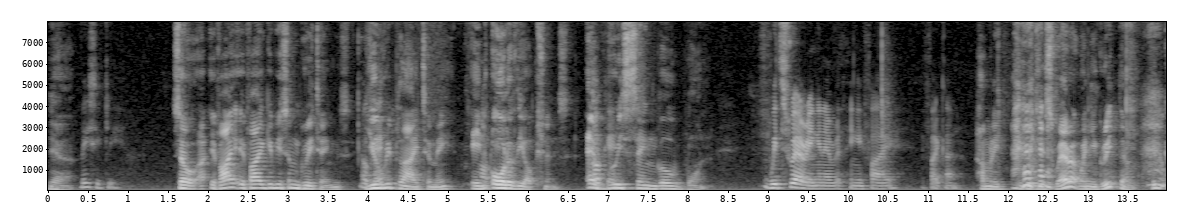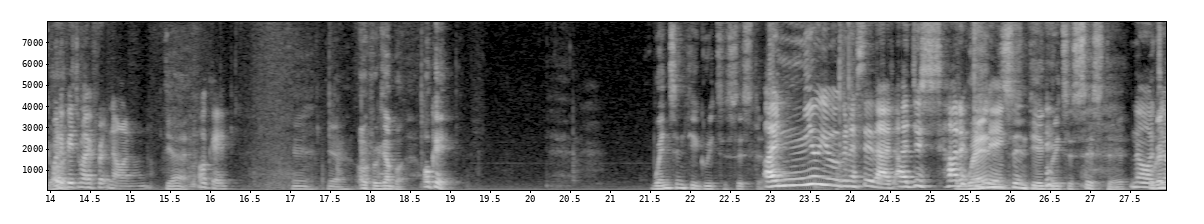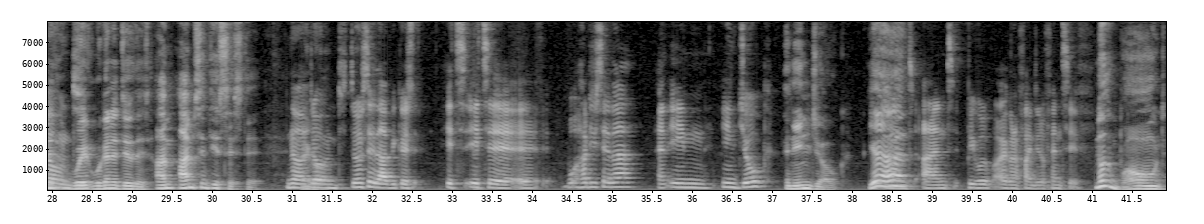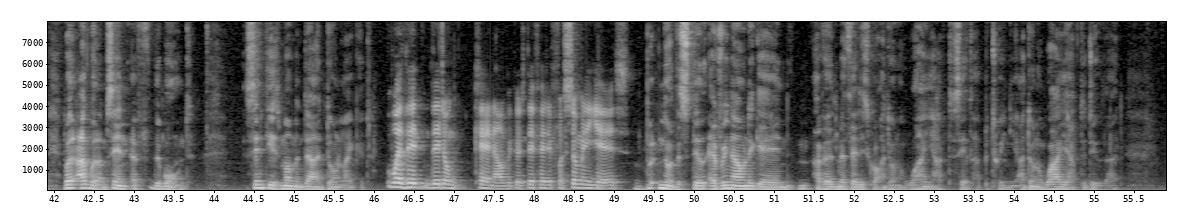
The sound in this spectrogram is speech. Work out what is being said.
yeah. basically. So uh, if I if I give you some greetings, you reply to me in Okay. all of the options, every Okay. single one. With swearing and everything, if I if I can. How many people do you swear at when you greet them? Good But if it's my friend, no, no, no. Yeah, Okay. yeah, yeah. Oh, for example, okay. When Cynthia greets her sister, I knew you were gonna say that. I just had a when feeling. Cynthia greets her sister, No, we're gonna, don't. We're, we're gonna do this. I'm I'm Cynthia's sister. No, don't don't say that because it's it's a, a what, how do you say that? An in in joke, An in joke. Yeah. and and people are gonna find it offensive. No, they won't. But I, well, I'm saying uh, if they won't. Cynthia's mum and dad don't like it. Well, they they don't care now because they've had it for so many years. But no, there's still every now and again. I've heard Mercedes go. I don't know why you have to say that between you. I don't know why you have to do that.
